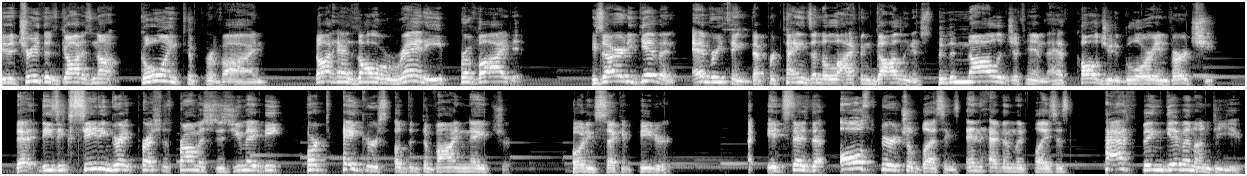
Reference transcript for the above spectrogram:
See, the truth is, God is not going to provide, God has already provided. He's already given everything that pertains unto life and godliness through the knowledge of Him that hath called you to glory and virtue. That these exceeding great precious promises you may be partakers of the divine nature. Quoting Second Peter, it says that all spiritual blessings in heavenly places hath been given unto you.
